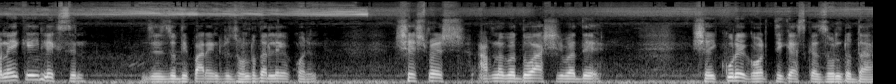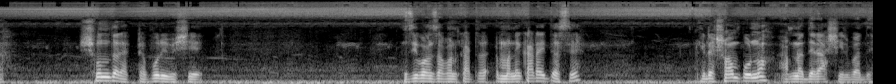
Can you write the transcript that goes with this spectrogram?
অনেকেই লিখছেন যে যদি পারেন একটু ঝন্ডতার লেগে করেন। শেষমেশ আপনাকে দোয়া আশীর্বাদে সেই কুড়ে ঘর থেকে আজকে ঝন্টদা সুন্দর একটা পরিবেশে জীবনযাপন কাটা মানে কাটাইতেছে। এটা সম্পূর্ণ আপনাদের আশীর্বাদে।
